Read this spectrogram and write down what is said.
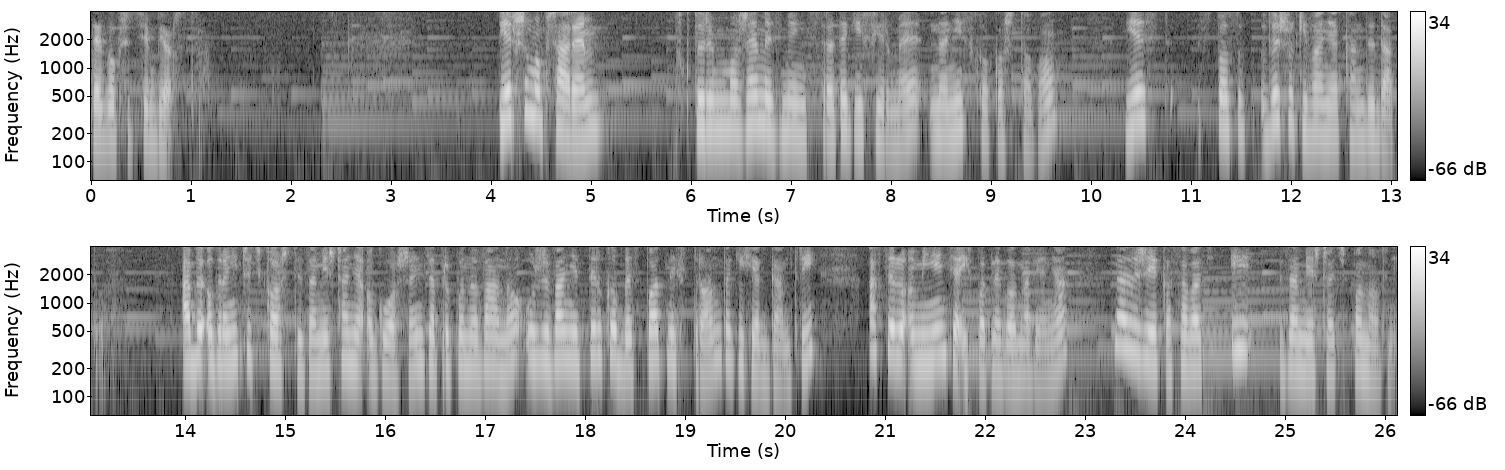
tego przedsiębiorstwa. Pierwszym obszarem, w którym możemy zmienić strategię firmy na niskokosztową, jest sposób wyszukiwania kandydatów. Aby ograniczyć koszty zamieszczania ogłoszeń, zaproponowano używanie tylko bezpłatnych stron, takich jak Gumtree, a w celu ominięcia ich płatnego odnawiania należy je kasować i zamieszczać ponownie.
